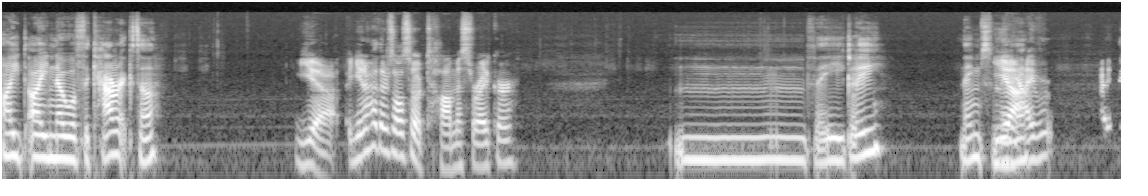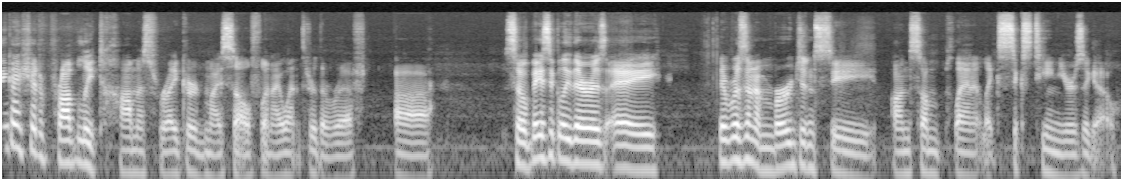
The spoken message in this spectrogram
I I know of the character. Yeah. You know how there's also a Thomas Riker? Mm, vaguely. Names familiar. Yeah, I, I think I should have probably Thomas Rikered myself when I went through the rift. Uh, so basically, there is a there was an emergency on some planet like 16 years ago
